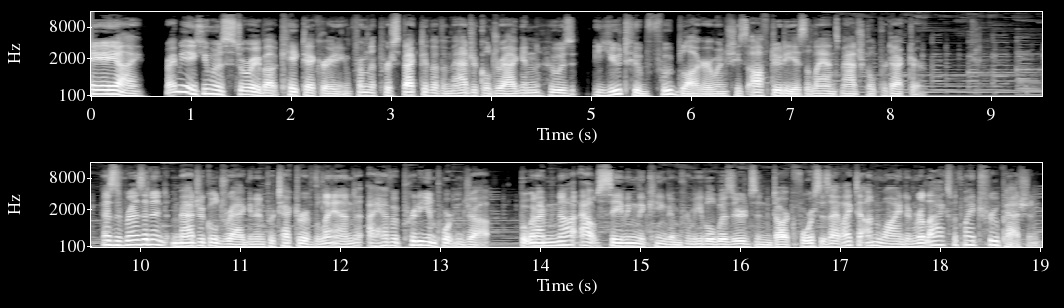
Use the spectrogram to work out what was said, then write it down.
Hey AI, write me a humorous story about cake decorating from the perspective of a magical dragon who is a YouTube food blogger when she's off duty as the land's magical protector. As the resident magical dragon and protector of the land, I have a pretty important job. But when I'm not out saving the kingdom from evil wizards and dark forces, I like to unwind and relax with my true passion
